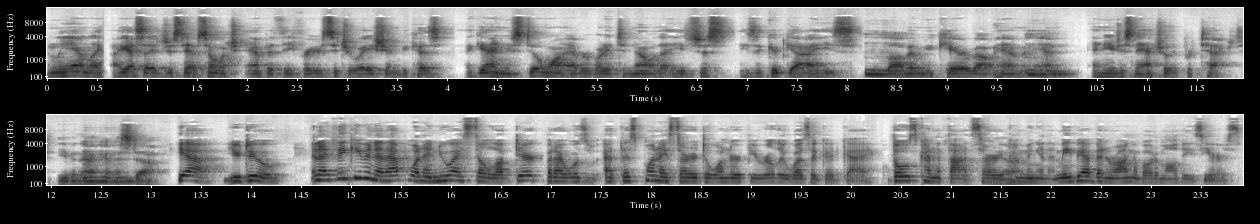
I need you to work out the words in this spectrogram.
And Leanne, like, I guess I just have so much empathy for your situation because, again, you still want everybody to know that he's just, he's a good guy. He's, you mm-hmm. love him, you care about him, and, and you just naturally protect even that kind of stuff. Yeah, you do. And I think even at that point, I knew I still loved Derek, but I was, at this point, I started to wonder if he really was a good guy. Those kind of thoughts started Yeah. coming in that maybe I've been wrong about him all these years.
